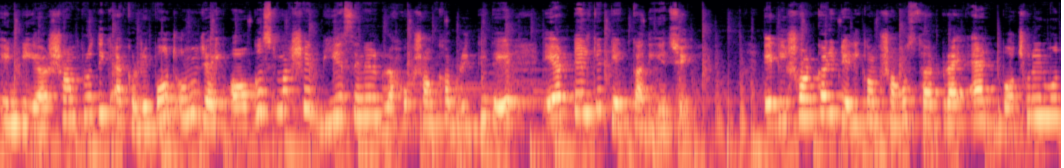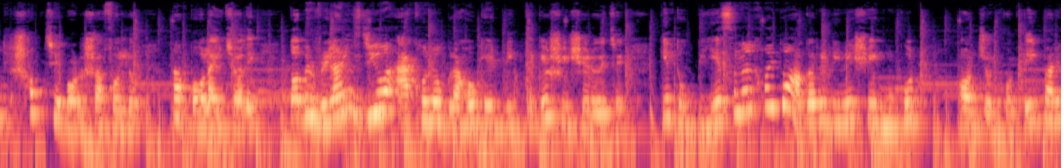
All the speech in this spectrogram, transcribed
ইন্ডিয়ার সাম্প্রতিক এক রিপোর্ট অনুযায়ী অগস্ট মাসে বিএসএনএল গ্রাহক সংখ্যা বৃদ্ধিতে এয়ারটেলকে টেক্কা দিয়েছে। এটি সরকারি টেলিকম সংস্থার প্রায় এক বছরের মধ্যে সবচেয়ে বড় সাফল্য, তা বলাই চলে। তবে রিলায়েন্স জিও এখনও গ্রাহকের দিক থেকে শীর্ষে রয়েছে। কিন্তু বিএসএনএল হয়তো আগামী দিনে সেই মুকুট অর্জন করতেই পারে।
